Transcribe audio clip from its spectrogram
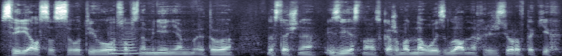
сверялся с вот его собственным мнением этого достаточно известного, скажем, одного из главных режиссеров таких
